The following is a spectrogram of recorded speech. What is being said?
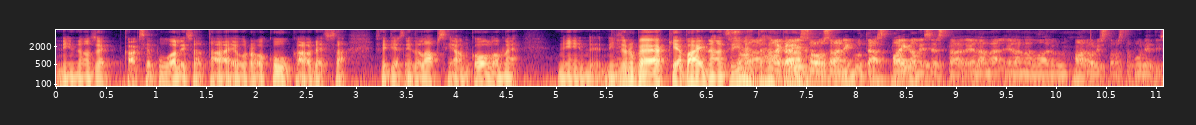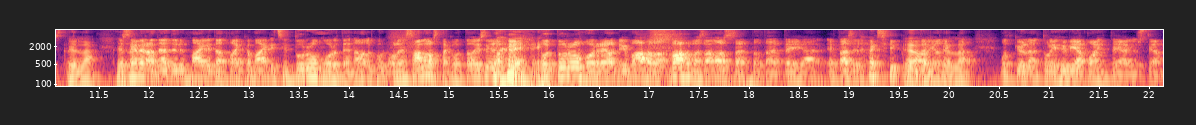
niin ne on se 2500 euroa kuukaudessa. Sitten jos niitä lapsia on kolme, niin, niin se rupeaa äkkiä painaa siinä. Se on aika iso osa niin kuin tästä paikallisesta elämän, elämänlaadun mahdollistavasta budjetista. Kyllä, ja kyllä. sen verran täytyy nyt mainita, että vaikka mainitsin Turumurten alkuun, olen Salosta kun toisin, okay. mutta Turumurre on niin vahva, vahva Salossa, että, tota, että ei jää epäselväksi kuuntelijoille. Mutta kyllä tuli hyviä pointteja just ja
